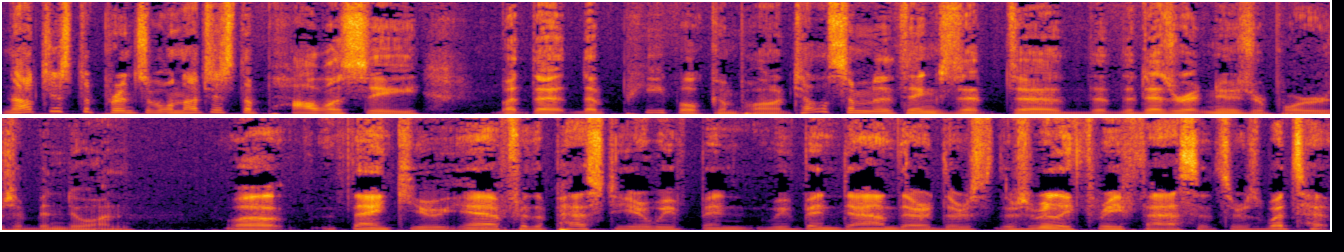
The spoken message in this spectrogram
not just the principle, not just the policy, but the the people component. Tell us some of the things that uh, the, the Deseret News reporters have been doing. well, thank you. Yeah, for the past year we've been we've been down there. There's there's really three facets. There's what's ha-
